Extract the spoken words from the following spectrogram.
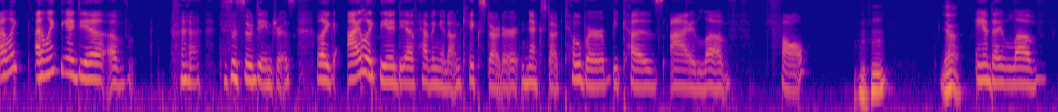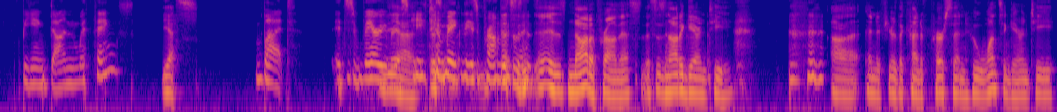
I like I like the idea of this is so dangerous. Like I like the idea of having it on Kickstarter next October because I love fall Yeah. and I love being done with things, Yes. but it's very Yeah, risky to make these promises. This is, is not a promise. This is not a guarantee. uh, and if you're the kind of person who wants a guarantee,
